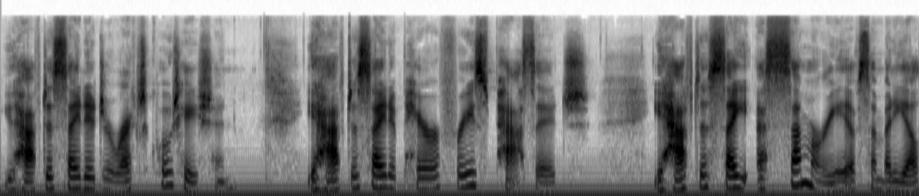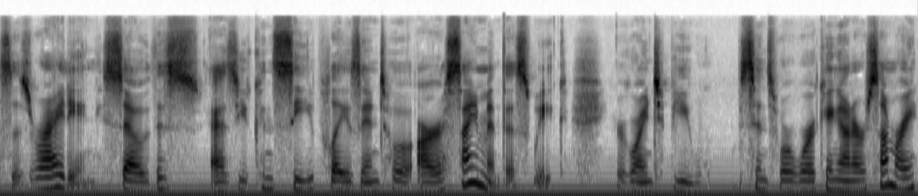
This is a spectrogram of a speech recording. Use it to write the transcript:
You have to cite a direct quotation. You have to cite a paraphrased passage. You have to cite a summary of somebody else's writing. So this, as you can see, plays into our assignment this week. You're going to be since we're working on our summary,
